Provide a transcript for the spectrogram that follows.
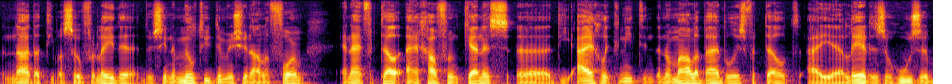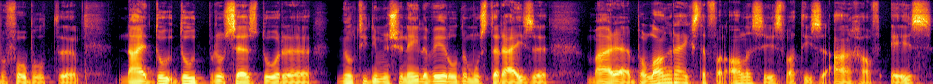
nadat hij was overleden. Dus in een multidimensionale vorm. En hij, vertel, hij gaf hun kennis die eigenlijk niet in de normale Bijbel is verteld. Hij leerde ze hoe ze bijvoorbeeld na het doodproces door multidimensionele werelden moesten reizen. Maar het belangrijkste van alles is, wat hij ze aangaf, is,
